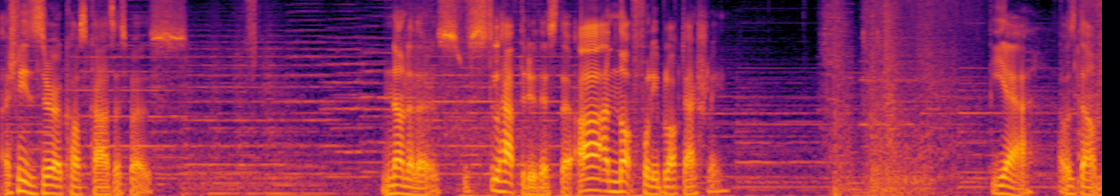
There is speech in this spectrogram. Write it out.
I just need zero cost cards, I suppose. None of those. We still have to do this, though. Ah, I'm not fully blocked, actually. Yeah, that was dumb.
